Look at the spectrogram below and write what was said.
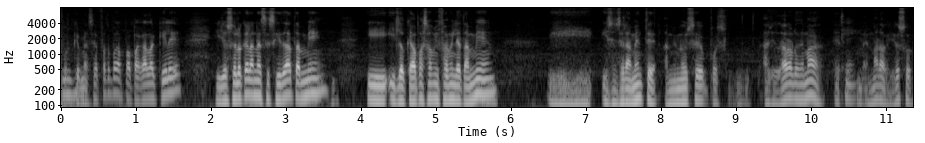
Porque me hacía falta para, pagar el alquiler y yo sé lo que es la necesidad también y, lo que ha pasado a mi familia también. Y, sinceramente, a mí me gusta pues, ayudar a los demás es, maravilloso.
